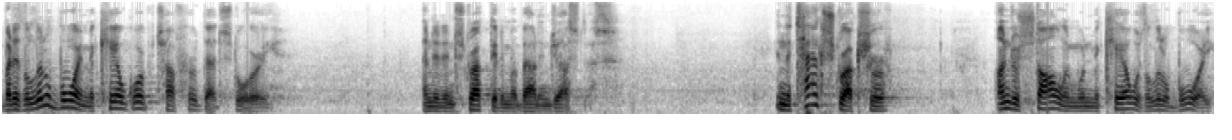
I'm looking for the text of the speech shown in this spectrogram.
But as a little boy, Mikhail Gorbachev heard that story, and it instructed him about injustice. In the tax structure under Stalin, when Mikhail was a little boy,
